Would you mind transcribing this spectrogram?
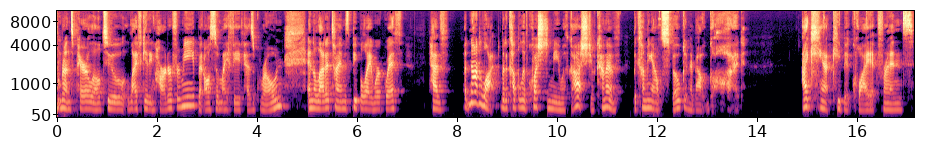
runs parallel to life getting harder for me, but also my faith has grown, and a lot of times people I work with have not a lot, but a couple have questioned me with, gosh, you're kind of becoming outspoken about God. I can't keep it quiet, friends.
